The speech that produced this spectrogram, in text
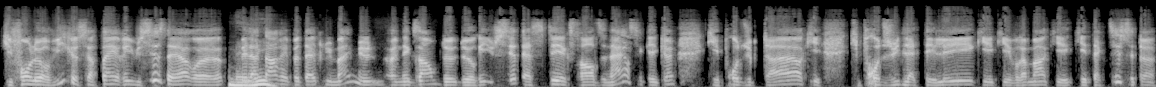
qui font leur vie, que certains réussissent. D'ailleurs, euh, Mais Bellatar est peut-être lui-même un exemple de, de réussite assez extraordinaire. C'est quelqu'un qui est producteur, qui qui produit de la télé, qui est qui est vraiment qui est, qui est actif. C'est un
